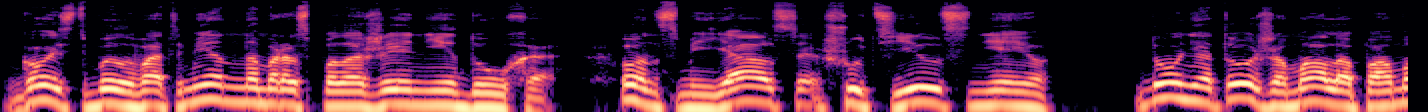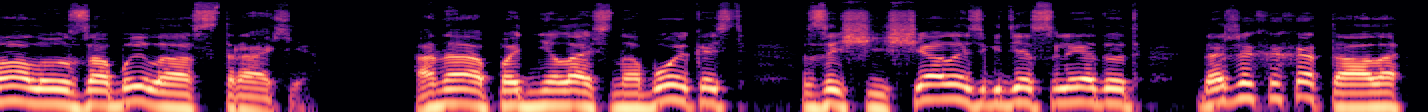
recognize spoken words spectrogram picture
Гость был в отменном расположении духа. Он смеялся, шутил с нею. Дуня тоже мало-помалу забыла о страхе. Она поднялась на бойкость, защищалась где следует, даже хохотала,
